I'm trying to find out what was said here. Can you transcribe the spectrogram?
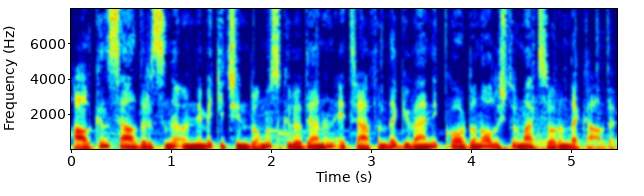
halkın saldırısını önlemek için Domus Claudia'nın etrafında güvenlik kordonu oluşturmak zorunda kaldı.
